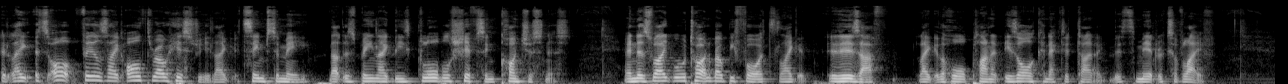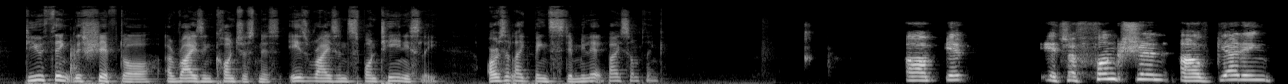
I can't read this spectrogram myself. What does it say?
it like it's all feels like all throughout history, like it seems to me that there's been like these global shifts in consciousness, and as like we were talking about before, it's like it, it is our like the whole planet is all connected to like this matrix of life. Do you think this shift or a rise in consciousness is rising spontaneously, or is it like being stimulated by something? Um, it it's a function of getting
